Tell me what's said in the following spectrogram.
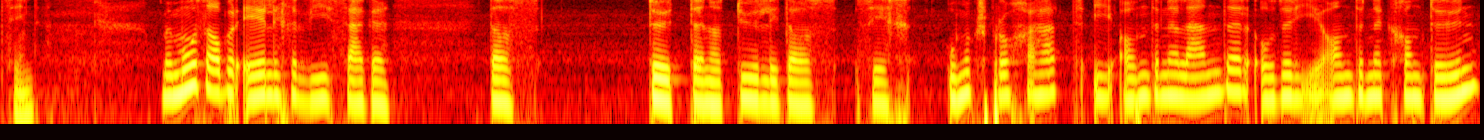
sind. Man muss aber ehrlicherweise sagen, dass dort natürlich das sich umgesprochen hat in anderen Ländern oder in anderen Kantonen.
